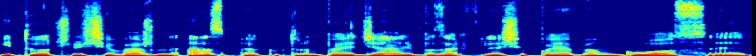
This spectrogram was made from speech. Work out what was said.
I tu oczywiście ważny aspekt, o którym powiedziałeś, bo za chwilę się pojawią głosy,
